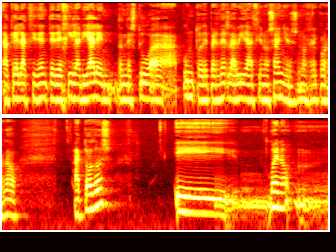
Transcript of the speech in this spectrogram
aquel accidente de Hillary Allen, donde estuvo a punto de perder la vida hace unos años, nos recordó a todos. Y bueno, mm,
